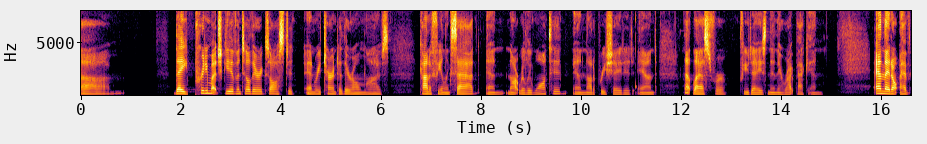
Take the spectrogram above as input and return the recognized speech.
um, they pretty much give until they're exhausted and return to their own lives, kind of feeling sad and not really wanted and not appreciated. And that lasts for a few days and then they're right back in. And they don't have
